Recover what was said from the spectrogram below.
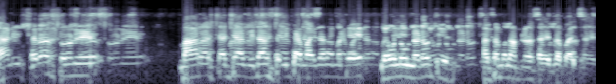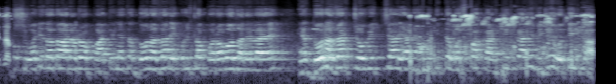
आणि शरद सोनवणे महाराष्ट्राच्या विधानसभेच्या मैदानामध्ये निवडणूक लढवतील असं मला आपल्याला सांगितलं पाहिजे. शिवाजी दादा आढळराव पाटील यांचा दोन हजार एकोणीस ला पराभव झालेला आहे. या दोन हजार चोवीसच्या या निवडणुकीत वसपा काढतील का आणि विजय होतील का?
